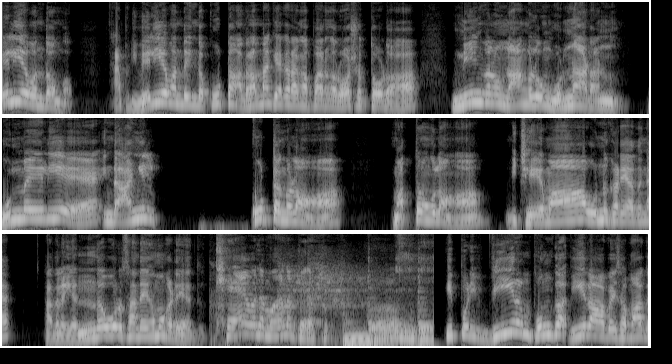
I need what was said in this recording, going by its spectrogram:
வெளியே வந்தவங்க. அப்படி வெளியே வந்த இந்த கூட்டம் அதனால தான் கேட்குறாங்க பாருங்க ரோஷத்தோட நீங்களும் நாங்களும் ஒன்னாடான்னு உண்மையிலேயே இந்த அணில் கூட்டங்களும் மற்றவங்களும் நிச்சயமா ஒன்றும் கிடையாதுங்க. அதுல எந்த ஒரு சந்தேகமும் கிடையாது. கேவலமான பிறப்பு. இப்படி வீரம் பொங்க வீராவேசமாக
